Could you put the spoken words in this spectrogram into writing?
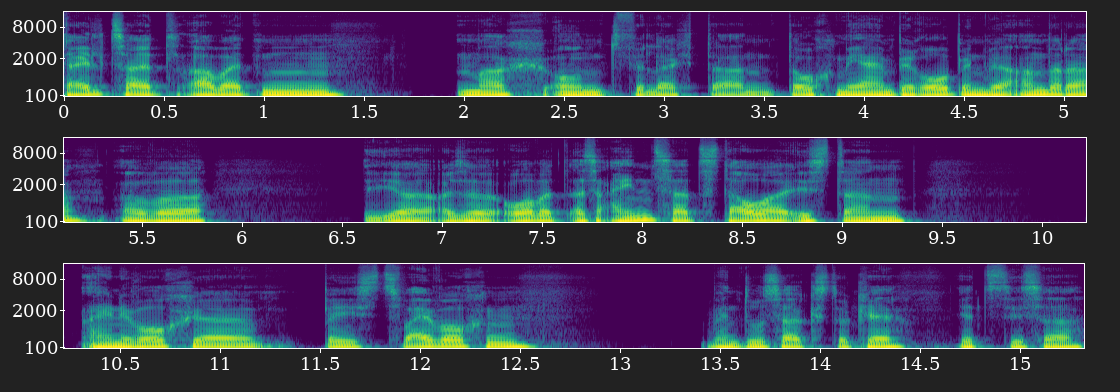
Teilzeit arbeiten mache und vielleicht dann doch mehr im Büro bin wie anderer. Aber ja, also Arbeit, also Einsatzdauer ist dann eine Woche bis zwei Wochen. Wenn du sagst, okay, jetzt ist eine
